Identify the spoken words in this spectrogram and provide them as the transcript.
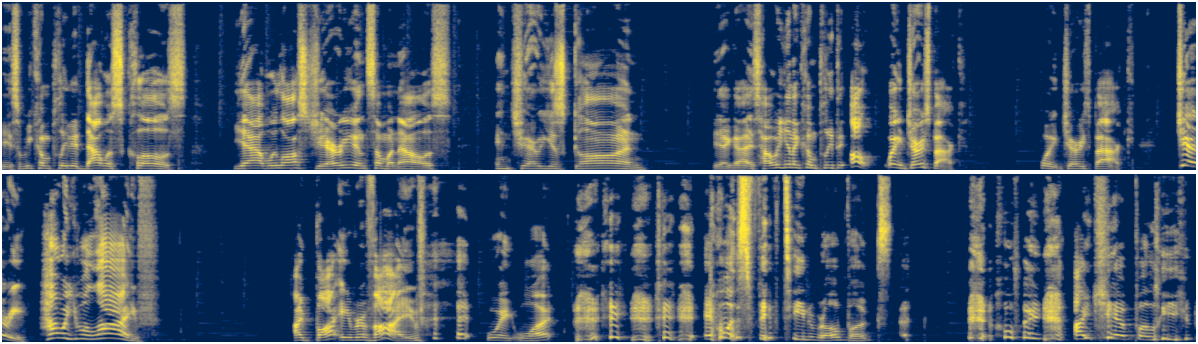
Okay, so we completed. That was close. Yeah, we lost Jerry and someone else. And Jerry is gone. Yeah, guys, how are we gonna complete the... Oh, wait, Jerry's back. Wait, Jerry's back. Jerry, how are you alive? I bought a revive. Wait, what? It was 15 Robux. I can't believe.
